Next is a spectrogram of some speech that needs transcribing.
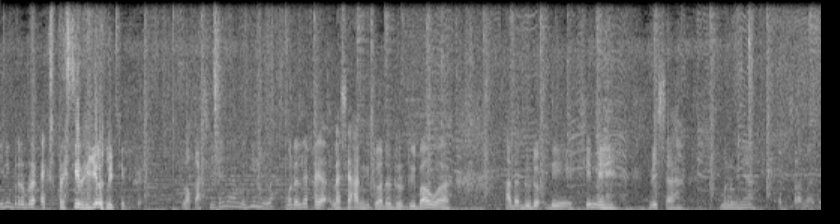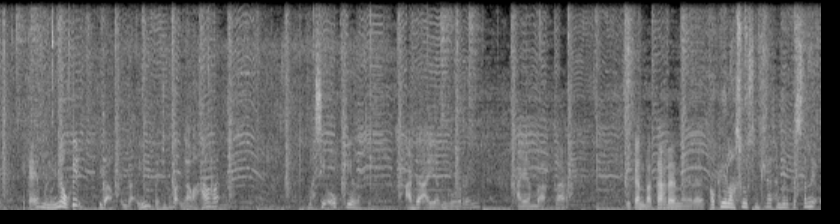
ini benar-benar ekspresi real nih cuy. Lokasinya ya beginilah. Modelnya kayak lesehan gitu. Ada duduk di bawah. Ada duduk di sini. Bisa. Menunya. Ke sana aja ya, kayaknya menunya oke. Nggak nggak ini pak. Juga pak. Nggak mahal pak. Masih oke lah cuy ada ayam goreng ayam bakar ikan bakar dan lain-lain. Oke langsung kita sambil pesen yuk.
